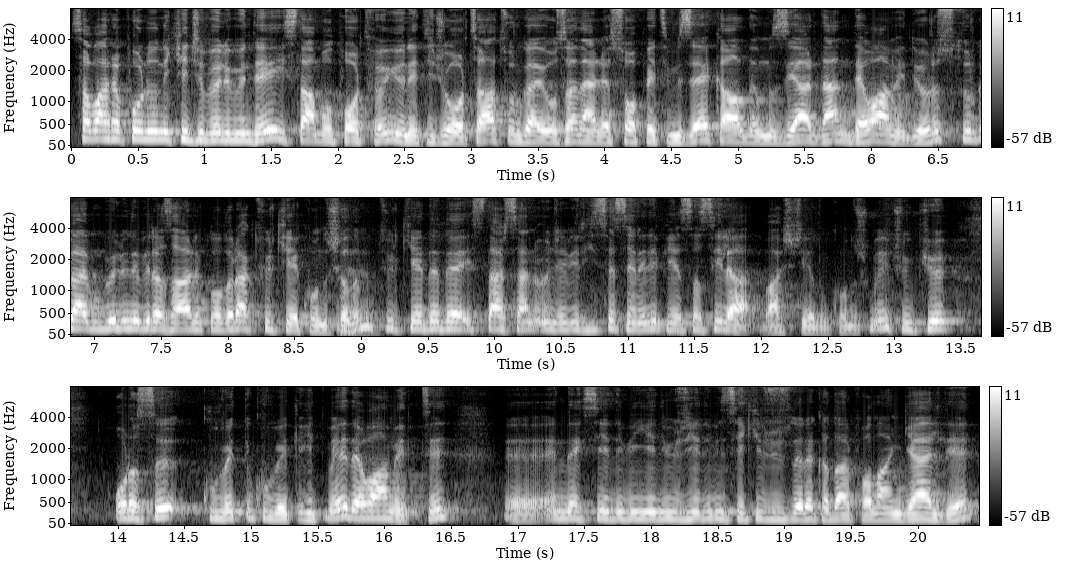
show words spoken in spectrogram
Sabah raporunun ikinci bölümünde İstanbul Portföy Yönetici Ortağı Turgay Ozaner'le sohbetimize kaldığımız yerden devam ediyoruz. Turgay bu bölümde biraz ağırlıklı olarak Türkiye konuşalım. Türkiye'de de istersen önce bir hisse senedi piyasasıyla başlayalım konuşmayı. Çünkü orası kuvvetli kuvvetli gitmeye devam etti. Ee, Endeks 7700-7800'lere kadar falan geldi.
